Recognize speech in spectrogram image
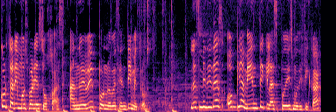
cortaremos varias hojas a 9 por 9 centímetros. Las medidas obviamente que las podéis modificar.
